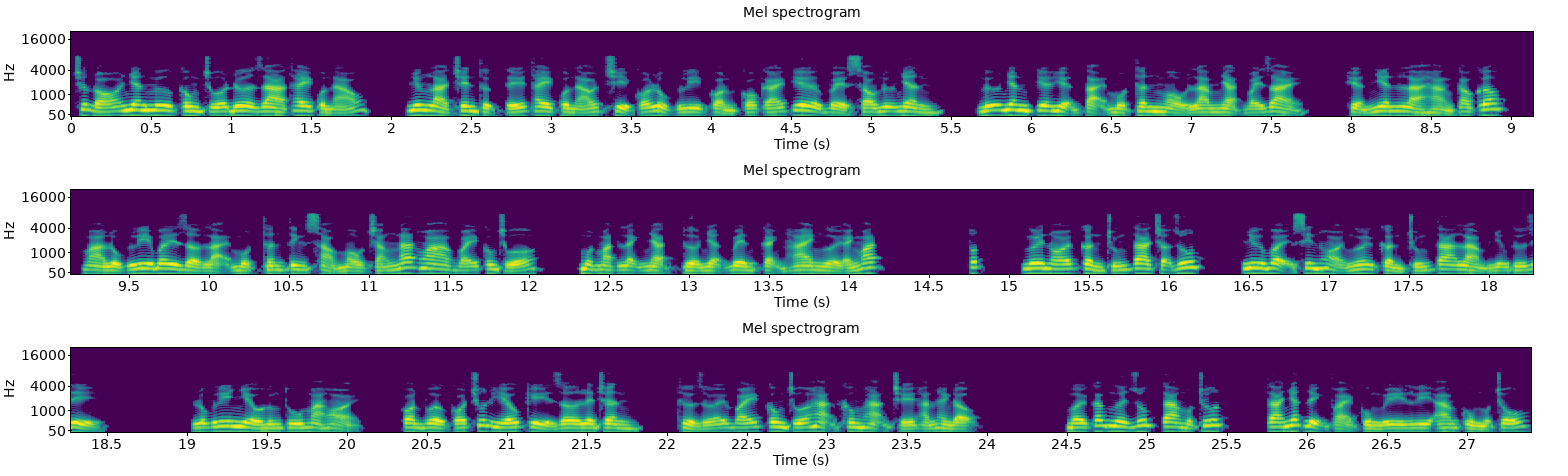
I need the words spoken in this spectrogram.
Trước đó Nhân Ngư công chúa đưa ra thay quần áo, nhưng là trên thực tế thay quần áo chỉ có Lục Ly còn có cái kia về sau nữ nhân, nữ nhân kia hiện tại một thân màu lam nhạt váy dài, hiển nhiên là hàng cao cấp, mà Lục Ly bây giờ lại một thân tinh xảo màu trắng nát hoa váy công chúa, một mặt lạnh nhạt thừa nhận bên cạnh hai người ánh mắt. "Tốt, ngươi nói cần chúng ta trợ giúp, như vậy xin hỏi ngươi cần chúng ta làm những thứ gì?" Lục Ly nhiều hứng thú mà hỏi, còn vừa có chút hiếu kỳ giơ lên chân, thử dưới váy công chúa hạn không hạn chế hắn hành động. "Mời các ngươi giúp ta một chút, ta nhất định phải cùng William cùng một chỗ."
